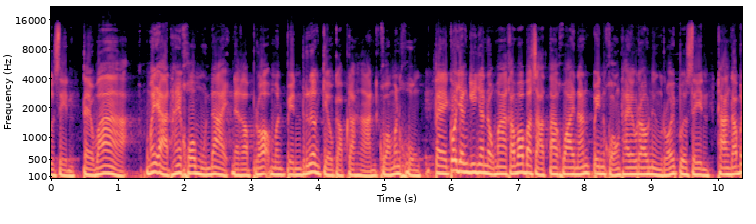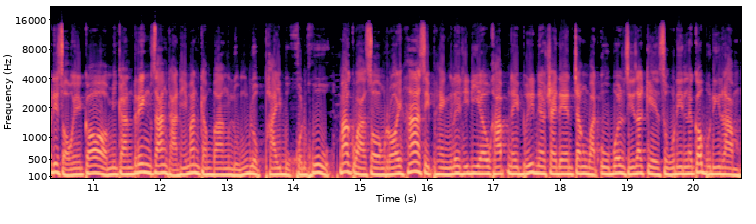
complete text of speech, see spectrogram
100%แต่ว่า ไม่อาจให้ข้อมูลได้นะครับ เพราะมันเป็นเรื่องเกี่ยวกับทหารความมั่นคง แต่ก็ยังยืนยันออกมาครับว่าปราสาทตาควายนั้นเป็นของไทยเรา 100%ทางทัพที่ 2 เองก็มีการเร่งสร้างฐานที่มั่นกำบังหลุมหลบภัยบุคคลคู่ มากกว่า 250 แห่งเลยทีเดียวครับ ในพื้นที่แนวชายแดนจังหวัดอุบลศรีสะเกษสุรินทร์และก็บุรีรัมย์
